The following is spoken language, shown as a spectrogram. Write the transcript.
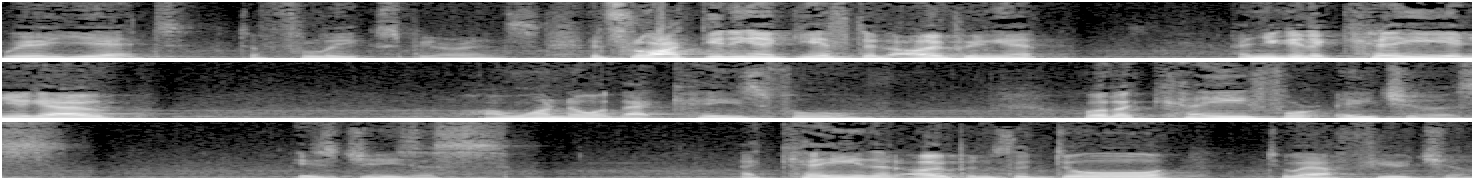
we're yet to fully experience. It's like getting a gift and opening it, and you get a key and you go, I wonder what that key's for. Well, the key for each of us is Jesus. A key that opens the door to our future.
